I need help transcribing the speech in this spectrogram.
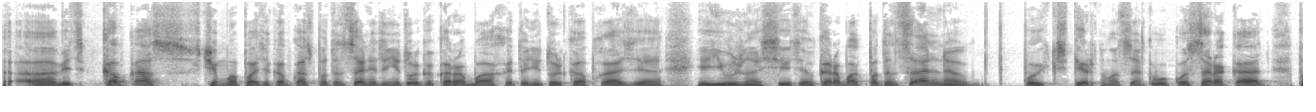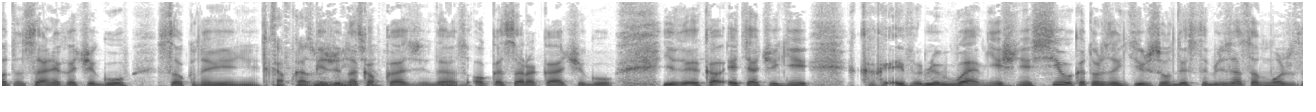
А, ведь Кавказ, в чем апатия? Кавказ потенциально это не только Карабах, это не только Абхазия и Южная Осетия. Карабах потенциально по экспертным оценкам, около 40 потенциальных очагов столкновений. Кавказ, Между на Кавказе, да, около 40 очагов. И эти очаги, как любая внешняя сила, которая заинтересована в дестабилизации, она может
